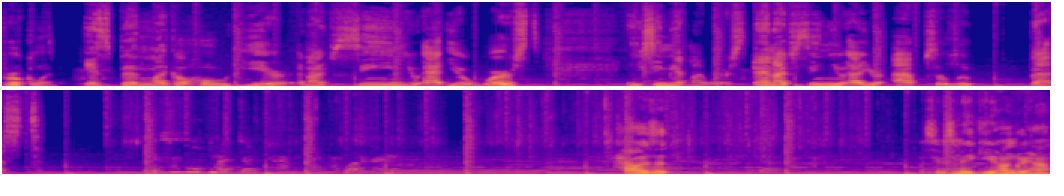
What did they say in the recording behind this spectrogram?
Brooklyn, it's been like a whole year, and I've seen you at your worst, and you've seen me at my worst. And I've seen you at your absolute best. This is like my third time playing Fortnite. How is it? Seems to make you hungry, huh?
